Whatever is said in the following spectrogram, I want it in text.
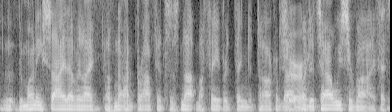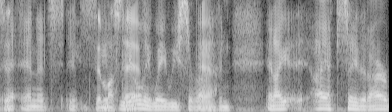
the, the money side of it I, of nonprofits is not my favorite thing to talk about, Sure. but it's how we survive. That's it. and it's it's It's a it's the have. only way we survive. Yeah. And and I I have to say that our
